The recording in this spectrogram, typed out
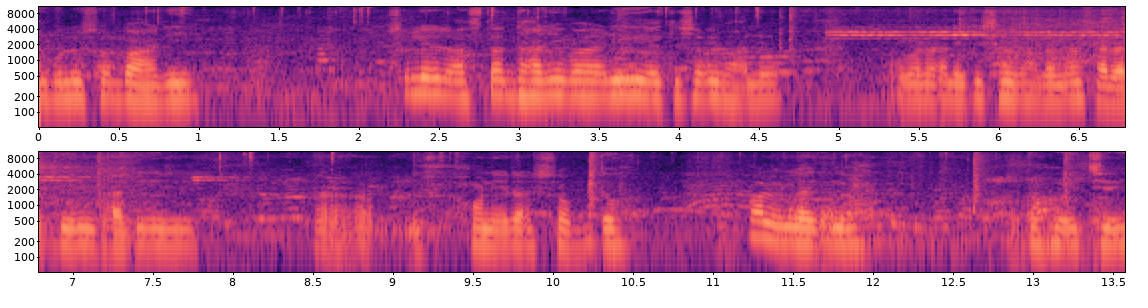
এগুলো সব বাড়ি। আসলে রাস্তার ধারে বাড়ি এক হিসাবে ভালো। আবার আরেক হিসাবে ভালো না, সারাদিন গাড়ির হর্নের আর শব্দ ভালো লাগে না। হয়েছেই।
